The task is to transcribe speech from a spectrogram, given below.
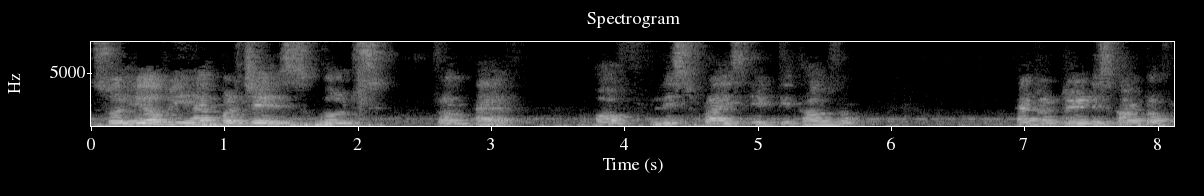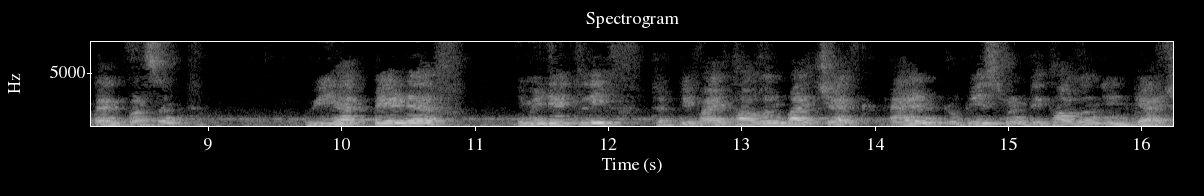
So here we have purchased goods from F of list price 80,000 at a trade discount of 10%. We have paid F immediately 35,000 by check and rupees 20,000 in cash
